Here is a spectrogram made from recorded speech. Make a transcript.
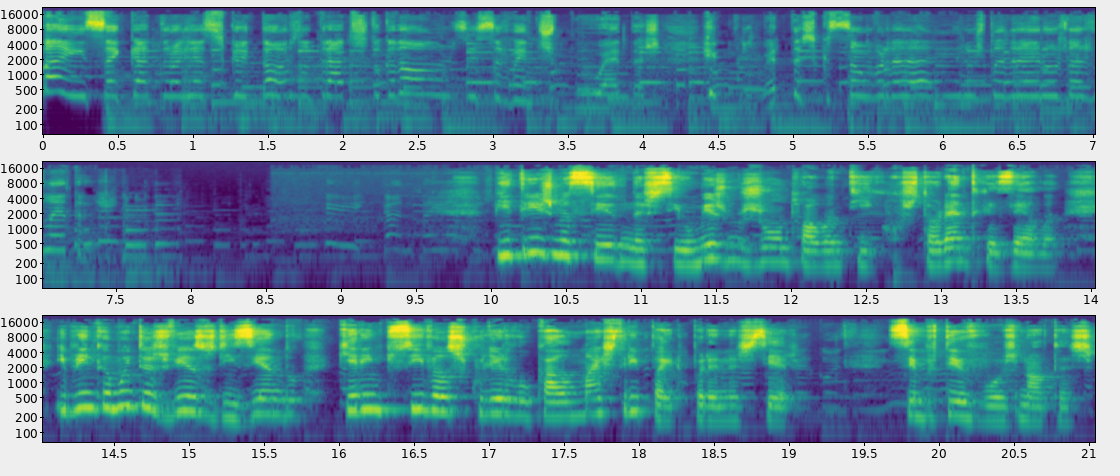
Bem, sei que há trolhas, escritores, letrados, tocadores e serventes poetas. E poetas que são verdadeiros padreiros das letras. Beatriz Macedo nasceu mesmo junto ao antigo restaurante Gazela e brinca muitas vezes dizendo que era impossível escolher local mais tripeiro para nascer. Sempre teve boas notas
